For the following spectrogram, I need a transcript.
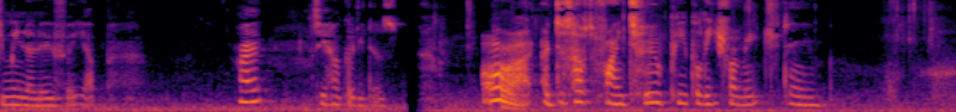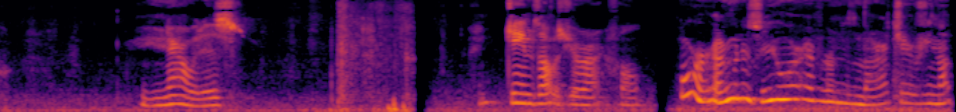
Do you mean Anufa? Yep. Alright, see how good he does. Alright, I just have to find two people each from each team. Now it is. James, that was your fault. Alright, I'm gonna see who everyone is in there. Seriously, not.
